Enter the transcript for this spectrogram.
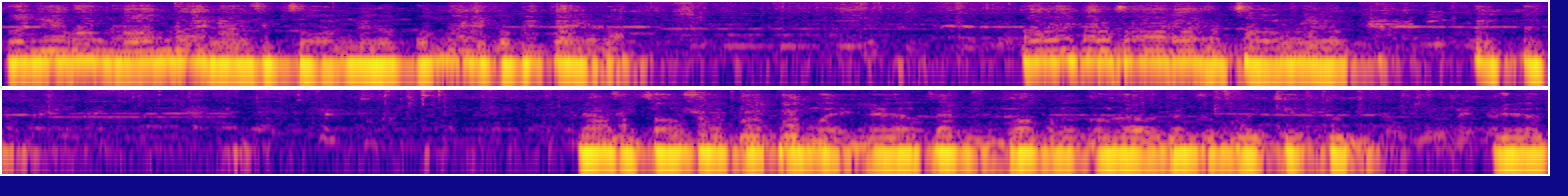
ตอนนี้ห้อมล้อมด้วยนางสิบสองนะครับ ผมไม่อยากเข้าไปใกล้หรอกตอนนี้เป็นทีนางสิบสองนะครับนางสิบสองสวัสดีปีใหม่นะครับ ท่านพ่อเมืองของเราท่านสมรวยเกียรติคุณนะครับ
